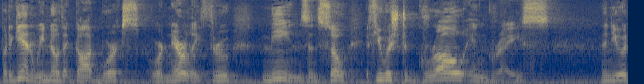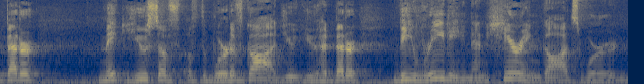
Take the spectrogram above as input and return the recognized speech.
But again, we know that God works ordinarily through means. And so, if you wish to grow in grace, then you had better make use of, of the Word of God. You, you had better be reading and hearing God's Word,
